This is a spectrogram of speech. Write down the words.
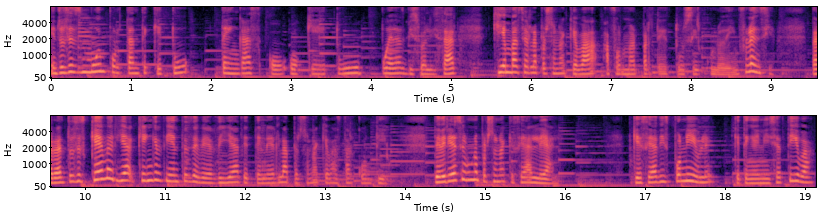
Entonces es muy importante que tú tengas o, que tú puedas visualizar quién va a ser la persona que va a formar parte de tu círculo de influencia, ¿verdad? Entonces, ¿qué, debería, qué ingredientes debería de tener la persona que va a estar contigo? Debería ser una persona que sea leal, que sea disponible, que tenga iniciativa,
